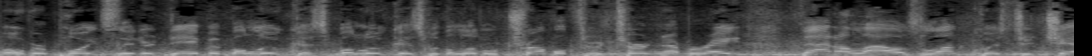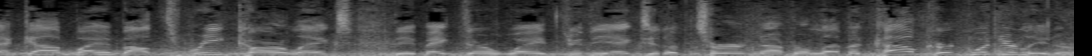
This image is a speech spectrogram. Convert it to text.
over points leader David Malukas. Malukas with a little trouble through turn number eight. That allows Lundqvist to check out by about three car lengths. They make their way through the exit of turn number 11. Kyle Kirkwood, your leader.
